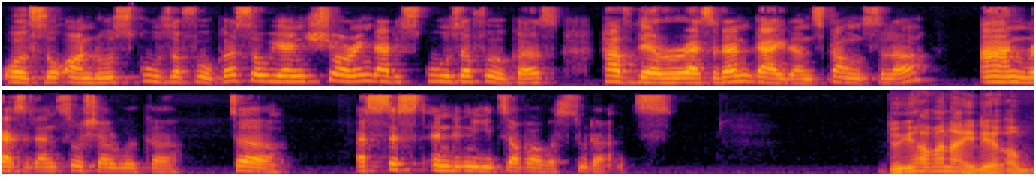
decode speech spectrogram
also on those schools of focus. So we are ensuring that the schools of focus have their resident guidance counselor and resident social worker to assist in the needs of our students. Do you have an idea of,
